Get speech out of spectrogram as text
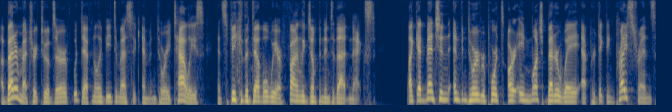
A better metric to observe would definitely be domestic inventory tallies, and speak of the devil, we are finally jumping into that next. Like I'd mentioned, inventory reports are a much better way at predicting price trends,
